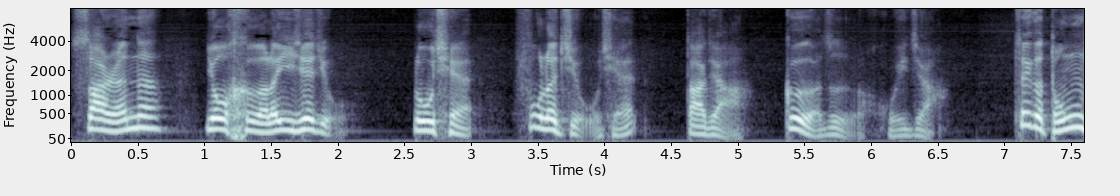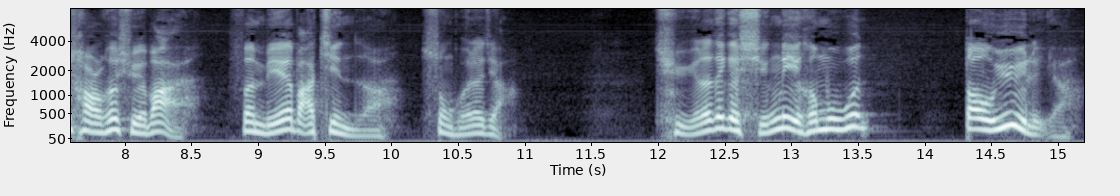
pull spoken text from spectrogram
三人呢又喝了一些酒，陆谦付了酒钱，大家各自回家。这个董超和薛霸呀，分别把金子啊送回了家。取了这个行李和木棍，到狱里啊，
